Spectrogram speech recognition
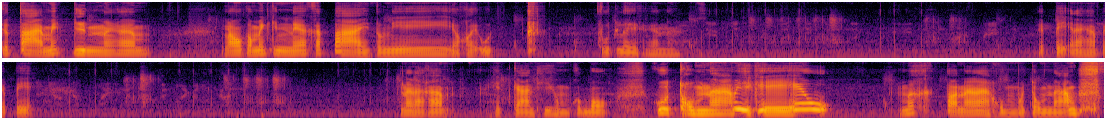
ก็ตายไม่กินนะครับ เราก็ไม่กินเนื้อกระต่ายตรงนี้เดี๋ยวค่อยอุดอุดเลยกันนะ เป๊ะๆนะครับ เป๊ะๆนั่นแหละครับ เหตุการณ์ที่ผมก็บอก กูจมน้ำอีกแล้วเมื่อตอนนั้นนะผมจมน้ำ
